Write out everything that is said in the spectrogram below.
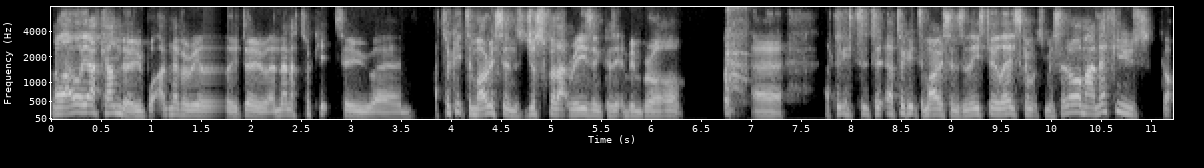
And I'm like, "Oh yeah, I can do, but I never really do." And then I took it to um, I took it to Morrison's just for that reason because it had been brought up. uh, I took it to, I took it to Morrison's, and these two ladies come up to me and said, "Oh, my nephew's got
